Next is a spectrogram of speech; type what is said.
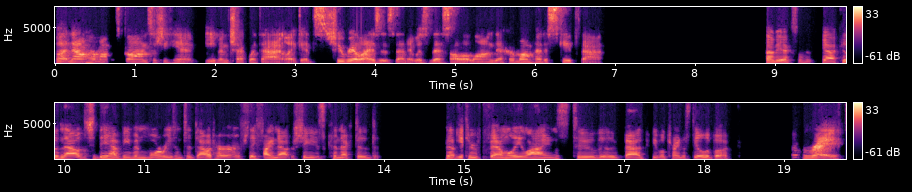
But now her Mhm. mom's gone, so she can't even check with that. Like it's, she realizes that it was this all along, that her mom had escaped that. That'd be excellent. Yeah, because now they have even more reason to doubt her if they find out she's connected uh, Yeah. through family lines to the bad people trying to steal the book. Right.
